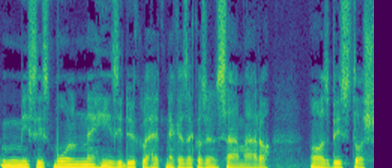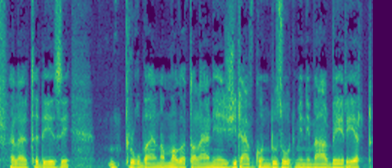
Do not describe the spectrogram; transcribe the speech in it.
Mrs. Moll, nehéz idők lehetnek ezek az ön számára. Az biztos, felelte Daisy. Próbálna maga találni egy zsiráf gondozót minimálbérért.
